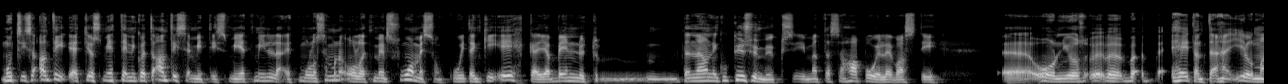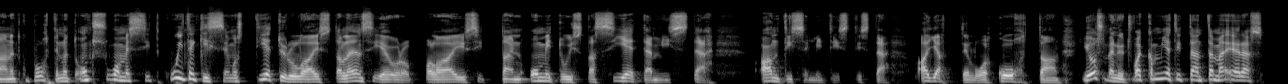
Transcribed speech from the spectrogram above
Mutta siis anti, että jos miettii, niin että antisemitismi, että millä, että mulla on semmoinen olo, että meillä Suomessa on kuitenkin ehkä ja mennyt, mm, nämä on niin kuin kysymyksiä, mä tässä hapuilevasti on, jos heitän tähän ilmaan, että kun pohtinut, että onko Suomessa sitten kuitenkin semmoista tietynlaista länsi-eurooppalaisittain omituista sietämistä – antisemitististä ajattelua kohtaan. Jos me nyt vaikka mietitään tämä eräs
